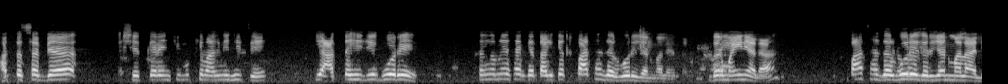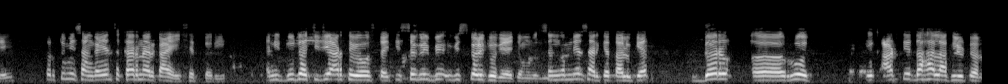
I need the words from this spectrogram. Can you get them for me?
आता सध्या शेतकऱ्यांची मुख्य मागणी हीच आहे की आता हे जे गोरे संगमनेरसारख्या तालुक्यात पाच हजार गोरे जन्माला येतात. दर महिन्याला पाच हजार गोरे जर जन्माला आले तर तुम्ही सांगा यांचं करणार काय आहे शेतकरी? आणि दुधाची जी अर्थव्यवस्था आहे ती सगळी विस्कळीत होते याच्यामुळे. संगमनेर सारख्या तालुक्यात दर अं, रोज एक आठ ते दहा लाख लिटर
